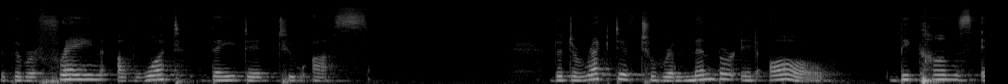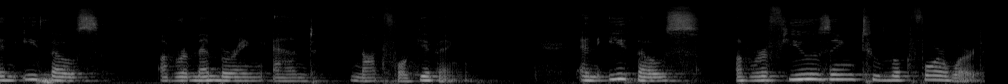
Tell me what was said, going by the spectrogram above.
the refrain of what they did to us. The directive to remember it all becomes an ethos of remembering and not forgiving, an ethos of refusing to look forward,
